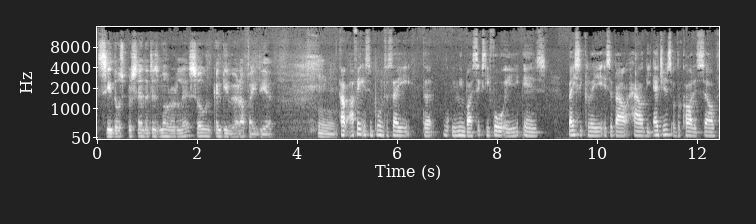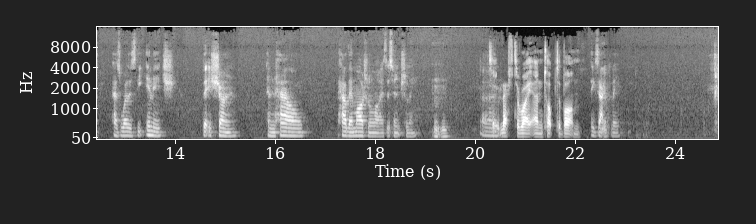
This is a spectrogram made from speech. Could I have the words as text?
see those percentages more or less, so it can give you a rough idea. Mm. I, I think it's important to say that what we mean by 60-40 is basically it's about how the edges of the card itself, as well as the image that is shown, and how how they're marginalised essentially. Mm-hmm. Um, so left to right and top to bottom. Exactly. Yeah.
